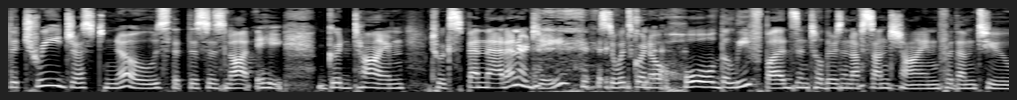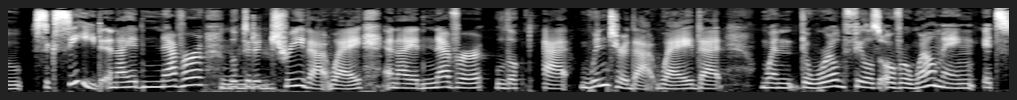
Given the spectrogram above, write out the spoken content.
The tree just knows that this is not a good time to expend that energy. so it's going to hold the leaf buds until there's enough sunshine for them to succeed. And I had never mm-hmm. looked at a mm-hmm. tree that way. And I had never looked at winter that way, that when the world feels overwhelming, it's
